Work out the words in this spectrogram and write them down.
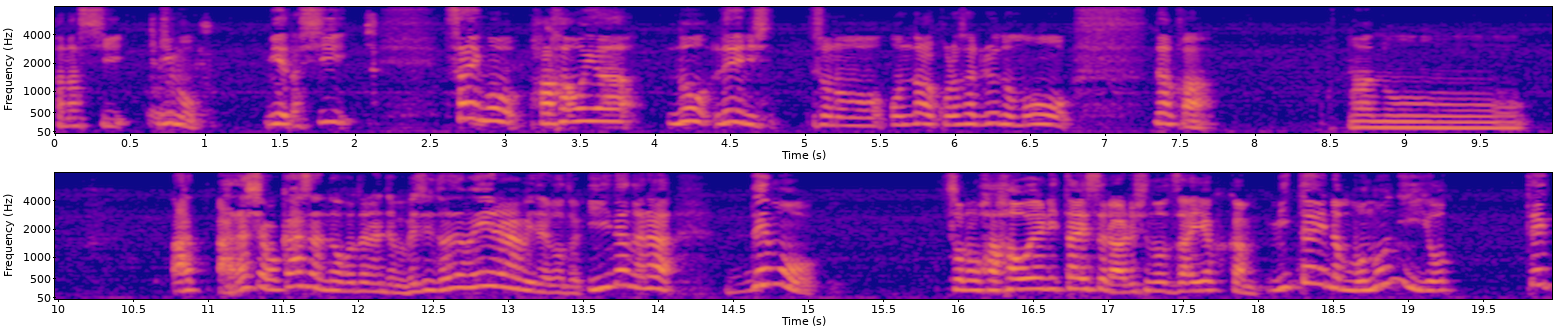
話にも見えたし最後母親の例にしその女が殺されるのもなんかあのーあ私はお母さんのことなんて別にどうでもいいなみたいなことを言いながらでもその母親に対するある種の罪悪感みたいなものによって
